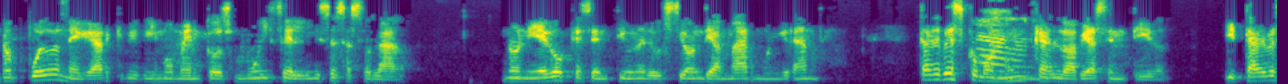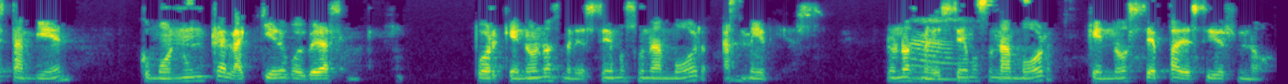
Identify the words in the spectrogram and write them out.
no puedo negar que viví momentos muy felices a su lado. No niego que sentí una ilusión de amar muy grande, tal vez como Ah. nunca lo había sentido, y tal vez también como nunca la quiero volver a sentir, porque no nos merecemos un amor a medias. No nos Ah, merecemos un amor que no sepa decir no,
